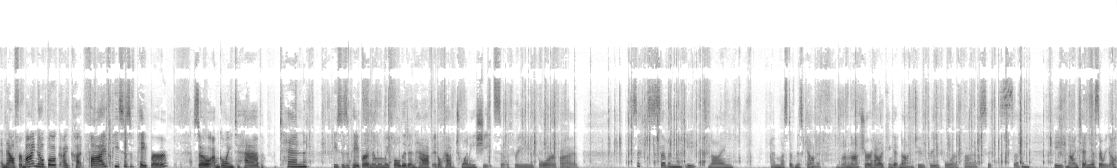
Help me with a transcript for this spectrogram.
And now for my notebook, I cut five pieces of paper. So I'm going to have 10 pieces of paper. And then when we fold it in half, it'll have 20 sheets. So three, four, five, six, seven, eight, nine. I must have miscounted. I'm not sure how I can get nine. Two, three, four, five, six, seven, eight, nine, ten. Yes, there we go.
